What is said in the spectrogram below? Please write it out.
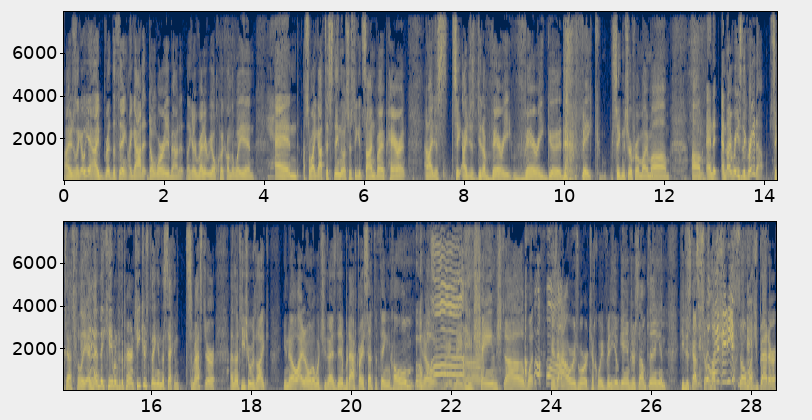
I was like, oh yeah, I read the thing. I got it. Don't worry about it. Like I read it real quick on the way in. And so I got this thing that was supposed to get signed by a parent and I just I just did a very very good fake signature from my mom. Um, and and I raised the grade up successfully. And then they came in for the parent teachers thing in the second semester and the teacher was like, "You know, I don't know what you guys did, but after I sent the thing home, you know, maybe you changed uh, what his hours were or took away video games or something." And he just got so much video so much better.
